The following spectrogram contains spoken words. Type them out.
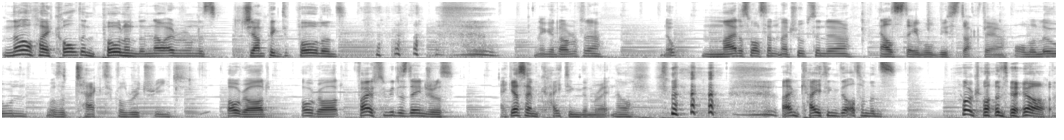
no, I called in Poland and now everyone is jumping to Poland. Can I get out of there? Nope. Might as well send my troops in there. Else they will be stuck there. All alone. It was a tactical retreat. Oh god. Oh god. Five speed is dangerous. I guess I'm kiting them right now. I'm kiting the Ottomans. Oh god, they are.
